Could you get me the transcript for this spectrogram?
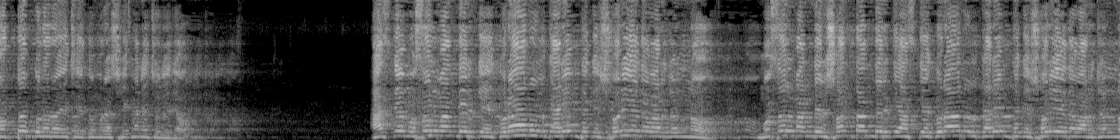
মক্তবগুলো রয়েছে, তোমরা সেখানে চলে যাও। আজকে মুসলমানদেরকে কোরআনুল করিম থেকে সরিয়ে দেওয়ার জন্য, মুসলমানদের সন্তানদেরকে আজকে কোরআনুল করিম থেকে সরিয়ে দেওয়ার জন্য,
